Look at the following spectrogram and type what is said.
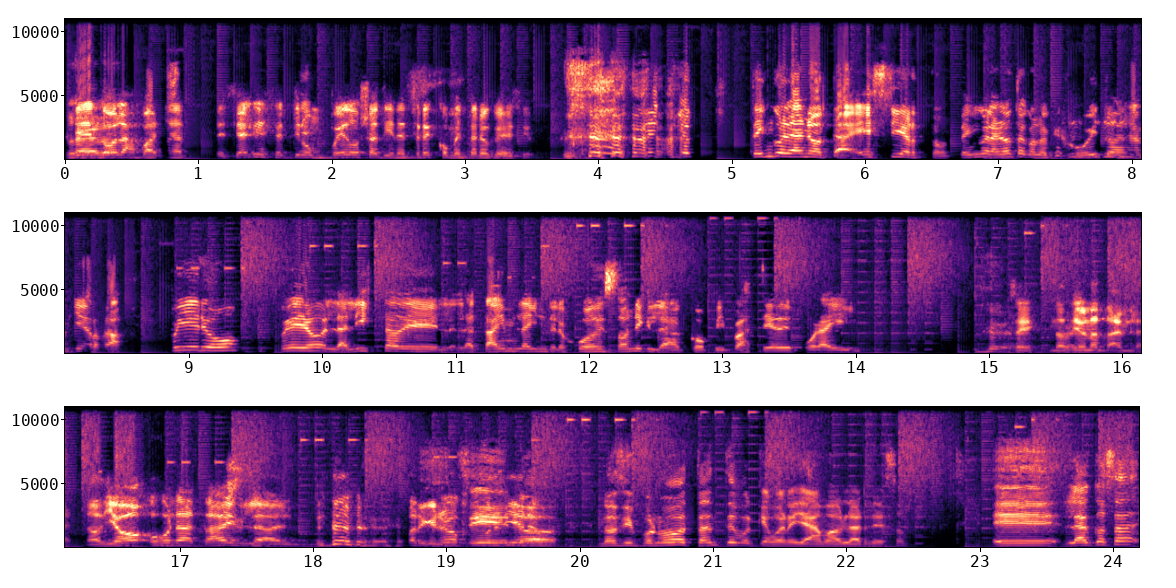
Tiene todas las variantes. Si alguien se tira un pedo, ya tiene tres comentarios que decir. tengo la nota, es cierto, tengo la nota con lo que jugué y toda la mierda. Pero, pero la lista de la, la timeline de los juegos de Sonic la copy-pasteé de por ahí. Sí, nos dio una timeline. Nos dio una timeline. Para que no nos Sí, no, nos informó bastante porque bueno, ya vamos a hablar de eso. Eh, la cosa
